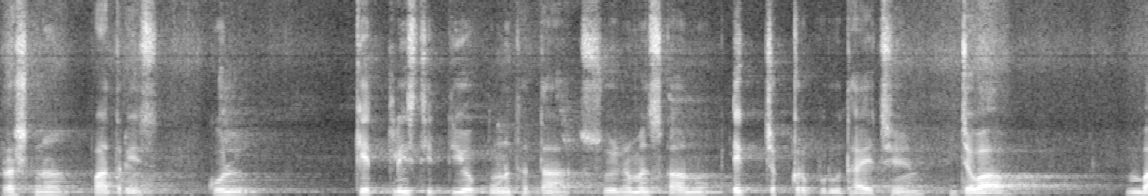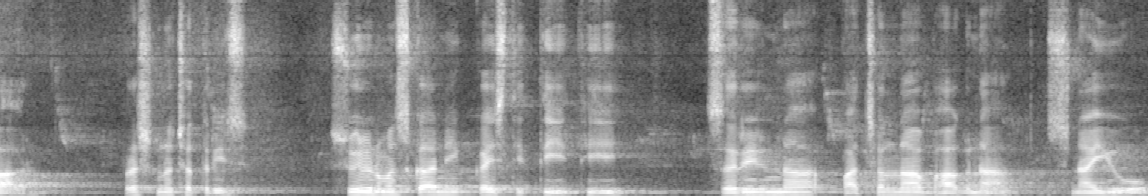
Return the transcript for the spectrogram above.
પ્રશ્ન પાંત્રીસ. કુલ કેટલી સ્થિતિઓ પૂર્ણ થતાં સૂર્ય નમસ્કારનું એક ચક્ર પૂરું થાય છે? જવાબ બાર. પ્રશ્ન છત્રીસ. સૂર્ય નમસ્કારની કઈ સ્થિતિથી શરીરના પાછળના ભાગના સ્નાયુઓ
